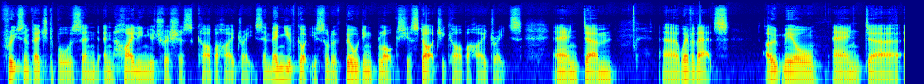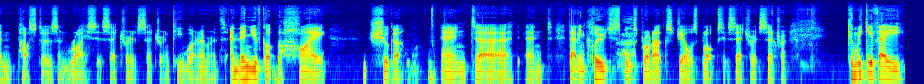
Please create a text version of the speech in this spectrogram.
fruits and vegetables and, and highly nutritious carbohydrates. And then you've got your sort of building blocks, your starchy carbohydrates. And um, uh, whether that's oatmeal and uh, and pastas and rice, etc., etc., and quinoa and amaranth. And then you've got the high sugar, and uh, and that includes sports products, gels, blocks, etc., etc. Can we give a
